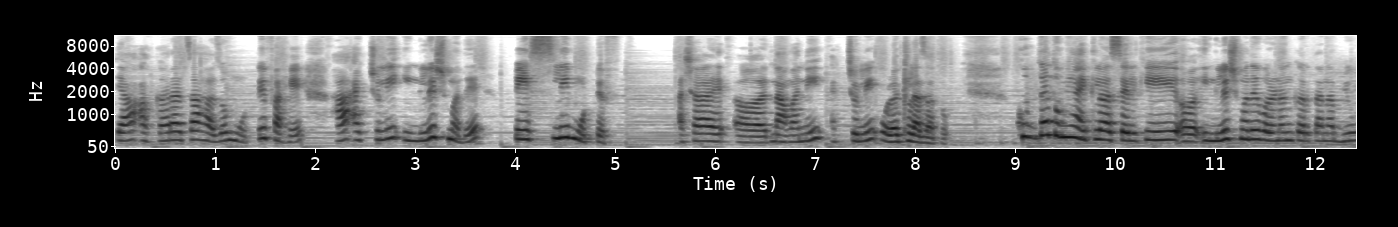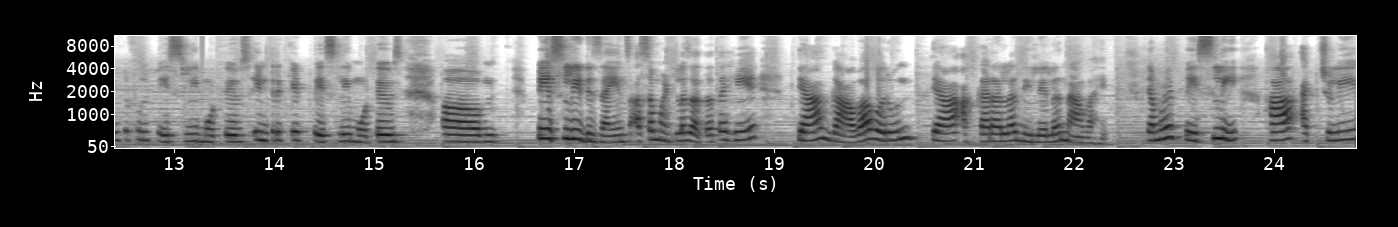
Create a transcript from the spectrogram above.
त्या आकाराचा हा जो मोटिफ आहे हा ॲक्च्युली इंग्लिशमध्ये पेसली मोटिफ अशा नावाने ॲक्च्युली ओळखला जातो. खूपदा तुम्ही ऐकलं असेल की इंग्लिशमध्ये वर्णन करताना beautiful paisley motifs intricate paisley motifs paisley designs असं म्हटलं जातं. तर हे त्या गावावरून त्या आकाराला दिलेलं नाव आहे. त्यामुळे पेसली हा ॲक्च्युली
